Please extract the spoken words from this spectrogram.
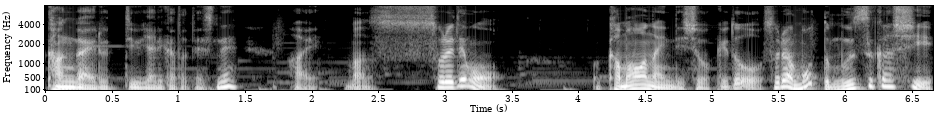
考えるっていうやり方ですね。はい。まあ、それでも構わないんでしょうけど、それはもっと難しい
